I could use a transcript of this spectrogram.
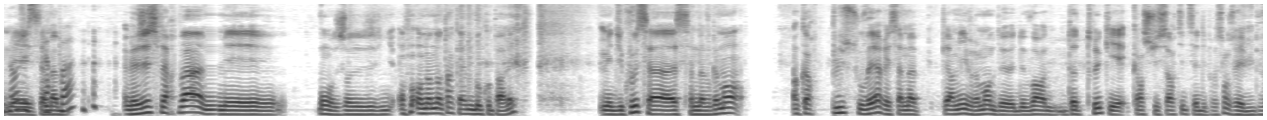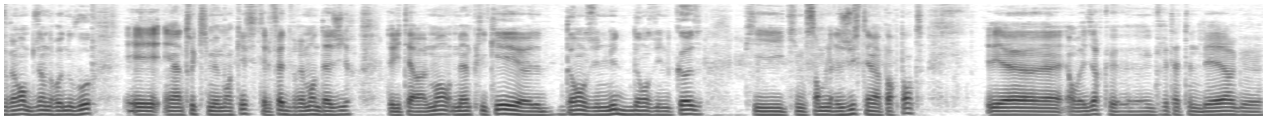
non, j'espère pas. Bah, j'espère pas, mais bon, on en entend quand même beaucoup parler. Mais du coup, ça, m'a vraiment encore plus ouvert et ça m'a permis vraiment de, voir d'autres trucs. Et quand je suis sorti de cette dépression, j'avais vraiment besoin de renouveau. Et, un truc qui me manquait, c'était le fait vraiment d'agir, de littéralement m'impliquer euh, dans une lutte, dans une cause qui, qui me semble juste et importante. Et euh, on va dire que Greta Thunberg,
